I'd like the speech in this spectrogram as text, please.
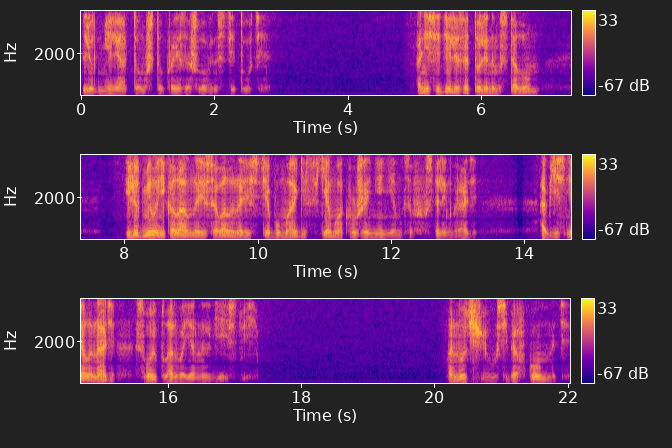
Людмиле о том, что произошло в институте. Они сидели за Толиным столом, и Людмила Николаевна рисовала на листе бумаги схему окружения немцев в Сталинграде, объясняла Наде свой план военных действий. А ночью у себя в комнате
